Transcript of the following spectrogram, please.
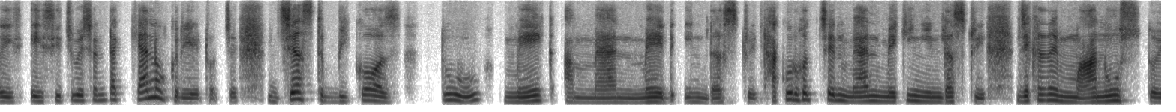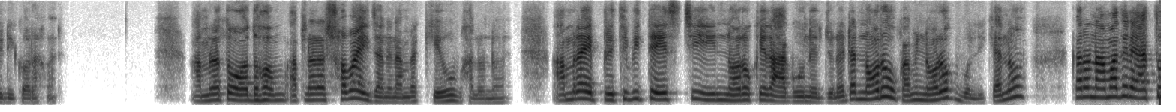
এই এই সিচুয়েশনটা কেন ক্রিয়েট হচ্ছে? Just because to make a man made industry ঠাকুর হচ্ছেন ম্যান মেকিং ইন্ডাস্ট্রি যেখানে মানুষ তৈরি করা হয়। আমরা তো অধম, আপনারা সবাই জানেন, আমরা কেউ ভালো নয়। আমরা এই পৃথিবীতে এসছি নরকের আগুনের জন্য। এটা নরক, আমি নরক বলি। কেন? কারণ আমাদের এত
